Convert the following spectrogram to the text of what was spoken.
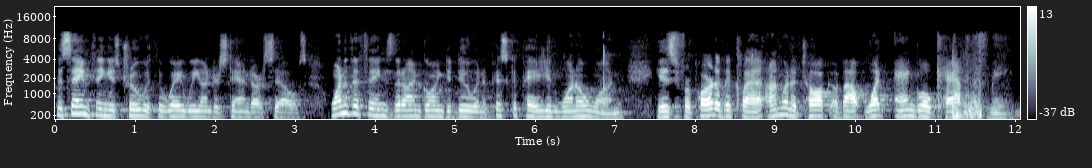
The same thing is true with the way we understand ourselves. One of the things that I'm going to do in Episcopalian 101 is for part of the class, I'm going to talk about what Anglo Catholic means.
